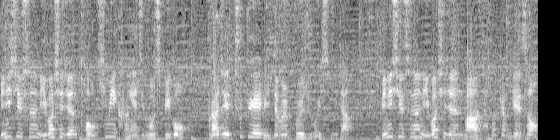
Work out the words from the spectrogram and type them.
비니시우스는 이번 시즌 더욱 힘이 강해진 모습이고 브라질 특유의 리듬을 보여주고 있습니다. 비니시우스는 이번 시즌 45경기에서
